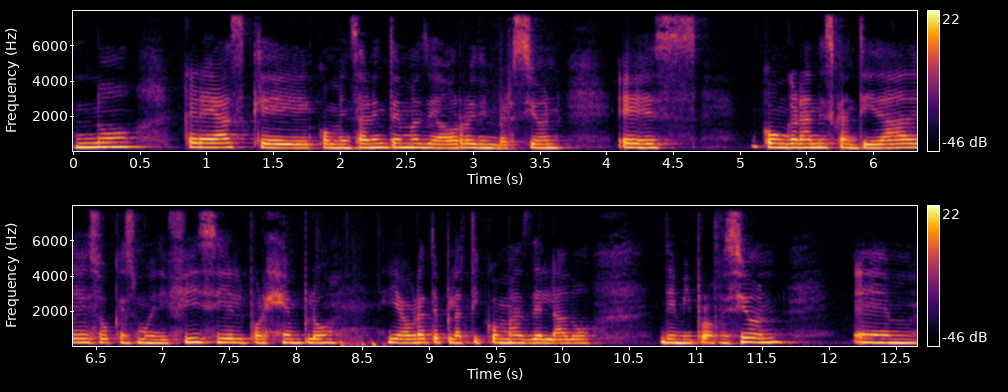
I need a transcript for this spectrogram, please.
no creas que comenzar en temas de ahorro y de inversión es con grandes cantidades o que es muy difícil, por ejemplo, y ahora te platico más del lado de mi profesión. Em,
